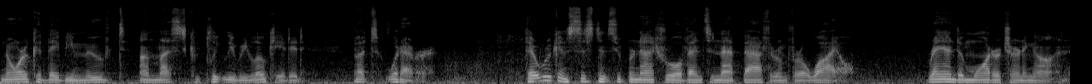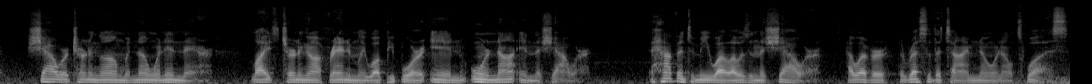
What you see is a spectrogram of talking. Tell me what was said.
nor could they be moved unless completely relocated, but whatever. There were consistent supernatural events in that bathroom for a while. Random water turning on, shower turning on with no one in there, lights turning off randomly while people are in or not in the shower. It happened to me while I was in the shower, however, the rest of the time no one else was.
